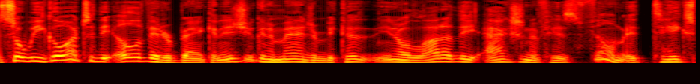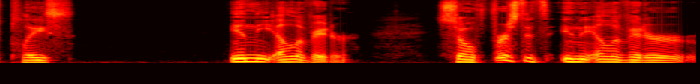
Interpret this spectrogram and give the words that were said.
So we go out to the elevator bank, and as you can imagine, because you know a lot of the action of his film, it takes place in the elevator. So first, it's in the elevator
